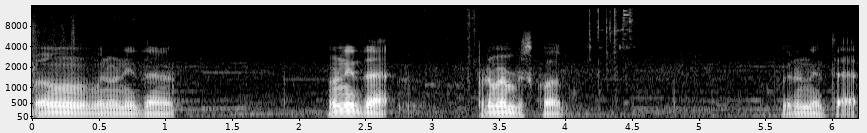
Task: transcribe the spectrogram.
Boom. We don't need that. We don't need that. Put a members club. We don't need that.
